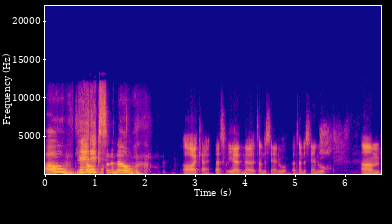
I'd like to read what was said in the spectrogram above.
Oh, you don't want to know. Oh, okay. That's yeah. No, that's understandable. That's understandable. Um.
